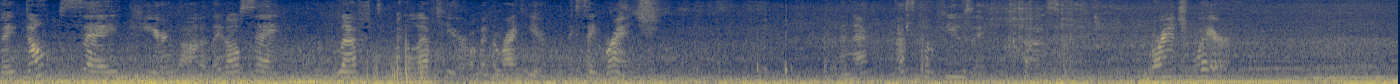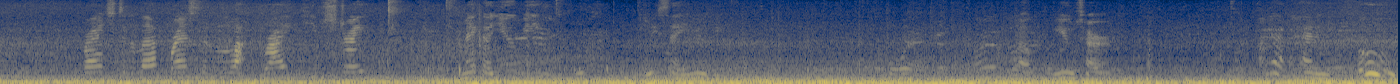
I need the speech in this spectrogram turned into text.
They don't say here in Ghana, they don't say left, make a left here or make a right here. They say branch. And that that's confusing because branch where? Branch to the left, branch to the right, keep straight, make a U-B. We say U-B. Well, U-turn. I haven't had any food.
